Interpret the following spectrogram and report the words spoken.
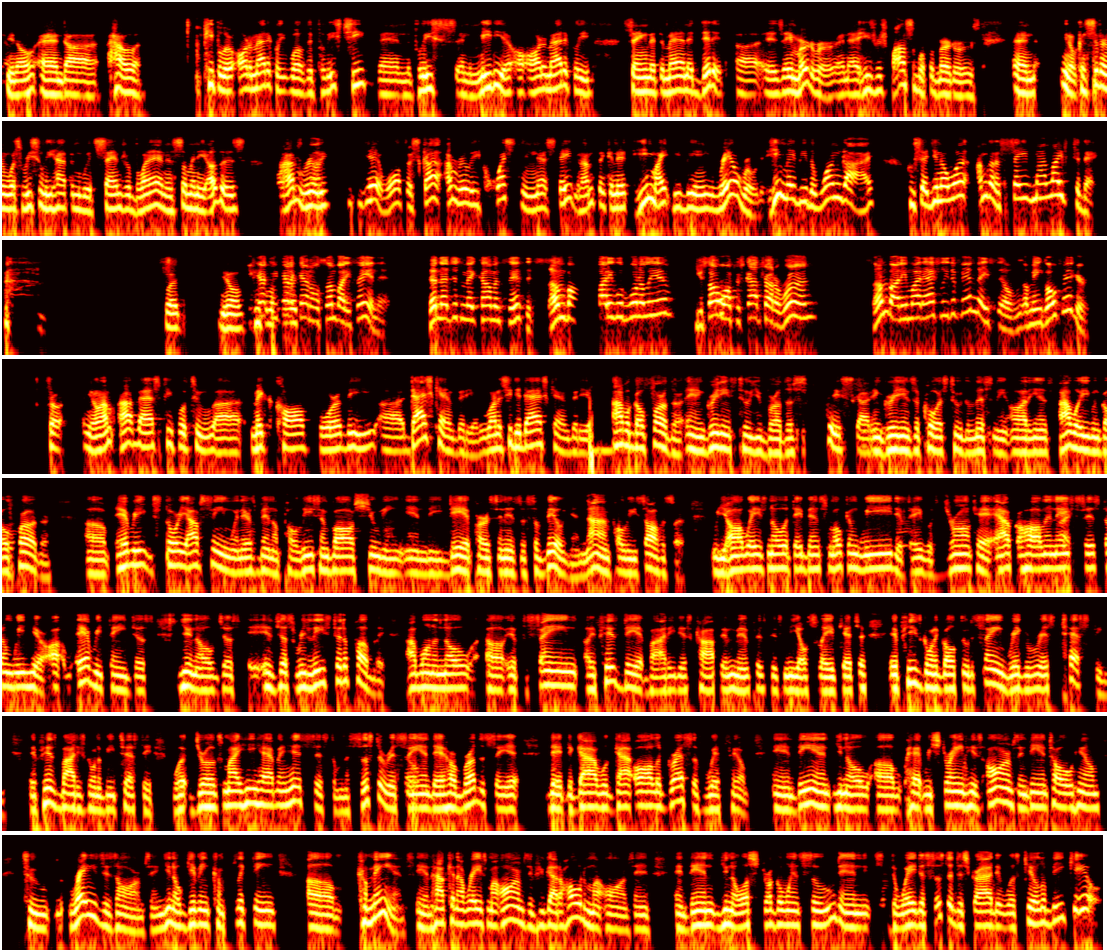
You know, and uh, how people are automatically, well, the police chief and the police and the media are automatically saying that the man that did it uh, is a murderer and that he's responsible for murderers. And you know, considering what's recently happened with Sandra Bland and so many others, I'm really yeah, Walter Scott, I'm really questioning that statement. I'm thinking that he might be being railroaded. He may be the one guy who said, you know what, I'm going to save my life today. but, you know, you got, you got to count on somebody saying that. Doesn't that just make common sense that somebody would want to live? You saw Walter Scott try to run. Somebody might actually defend themselves. I mean, go figure. So you know, I'm, I've asked people to uh, make a call for the uh, dash cam video. We want to see the dash cam video. I will go further. And greetings to you, brothers. Please, Scott. And greetings, of course, to the listening audience. I will even go further. Uh, every story I've seen when there's been a police involved shooting and the dead person is a civilian, non police officer. We always know if they've been smoking weed, if they was drunk, had alcohol in their right. system. We hear all, everything just, you know, just it's just released to the public. I want to know uh, if the same, if his dead body, this cop in Memphis, this neo slave catcher, if he's going to go through the same rigorous testing, if his body's going to be tested, what drugs might he have in his system? The sister is saying that her brother said that the guy would got all aggressive with him, and then you know uh, had restrained his arms, and then told him to raise his arms, and you know giving conflicting um, commands and how can I raise my arms if you got a hold of my arms? And and then you know a struggle ensued and the way the sister described it was kill or be killed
